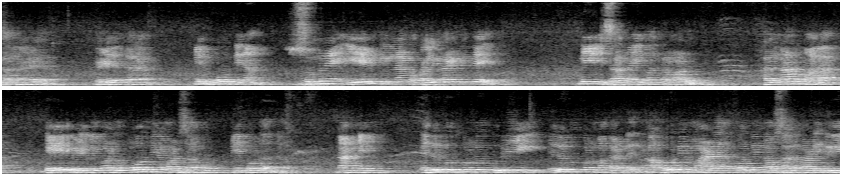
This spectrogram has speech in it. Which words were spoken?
ಸಾಧನ ಹೇಳ್ಯಾರ ಹೇಳಿ ಅಂತಾರೆ, ನೀನು ಮೂರು ದಿನ ಸುಮ್ಮನೆ ಏನು ಇಲ್ಲ ಪಲ್ಲಿಕಾಯಿದ್ದೆ ನೀ ಈ ಸಾಧನ ಈ ಮಂತ್ರ ಮಾಡು. ಹದಿನಾರು ಮಾಲ ಡೈಲಿ ಬೆಳಿಗ್ಗೆ ಮಾಡು, ಮೂರು ದಿನ ಮಾಡು ಸಾಕು, ನೀನು ನೋಡು ಅಂತ. ನಾನು ನಿಮ್ಮ ಎದುರು ಕೂತ್ಕೊಂಡು ಗುರುಜಿ ಎದುರು ಕೂತ್ಕೊಂಡು ಮಾತಾಡ್ತಾ ಇದ್ರು. ಆ ಹೋಗಿ ಮಾಡ ದಿನ ನಾವು ಸಾಲ ಮಾಡಿದ್ವಿ.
